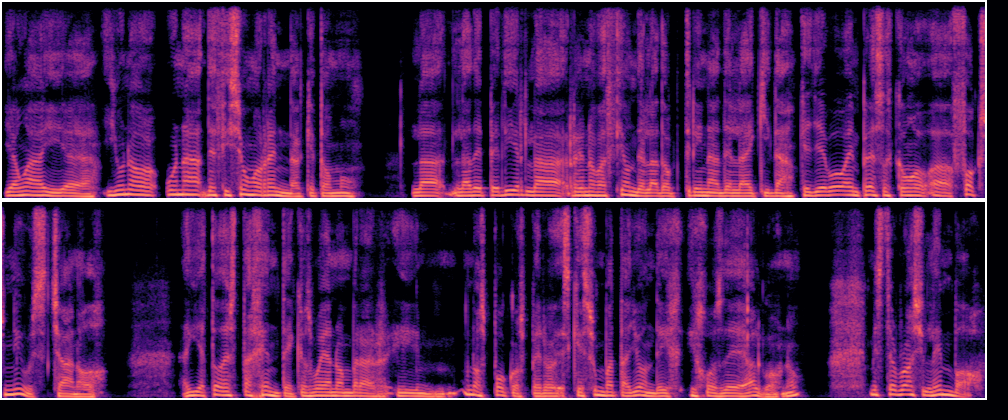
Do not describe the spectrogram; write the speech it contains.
Y aún hay eh, y una, una decisión horrenda que tomó la, la, de pedir la renovación de la doctrina de la equidad, que llevó a empresas como uh, Fox News Channel y a toda esta gente que os voy a nombrar, y unos pocos, pero es que es un batallón de hijos de algo, ¿no? Mr. Rush Limbaugh,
